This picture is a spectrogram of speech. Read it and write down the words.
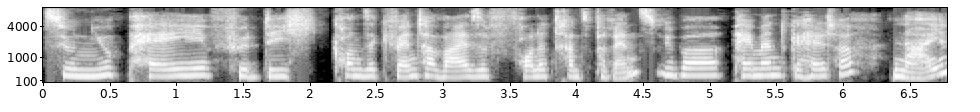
zu New Pay für dich konsequenterweise volle Transparenz über Payment-Gehälter? Nein,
